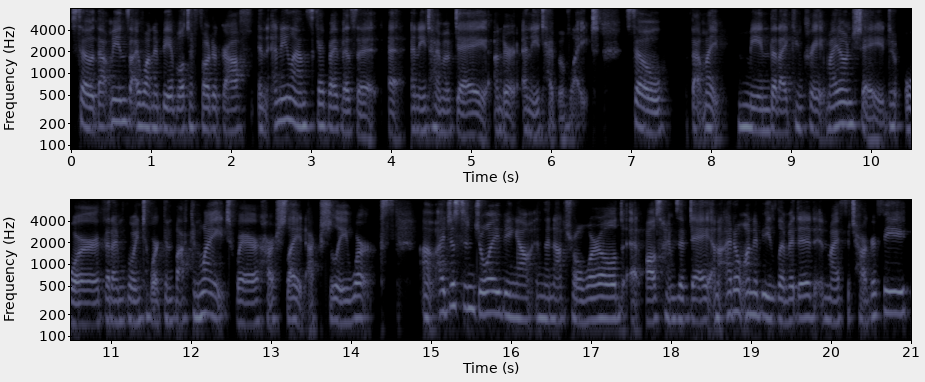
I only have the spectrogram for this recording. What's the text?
So that means I want to be able to photograph in any landscape I visit at any time of day under any type of light. So that might mean that I can create my own shade or that I'm going to work in black and white where harsh light actually works. Um, I just enjoy being out in the natural world at all times of day. And I don't want to be limited in my photography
